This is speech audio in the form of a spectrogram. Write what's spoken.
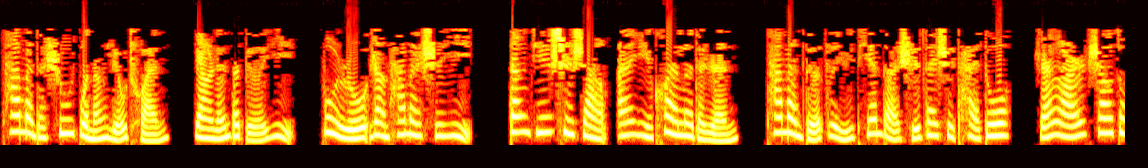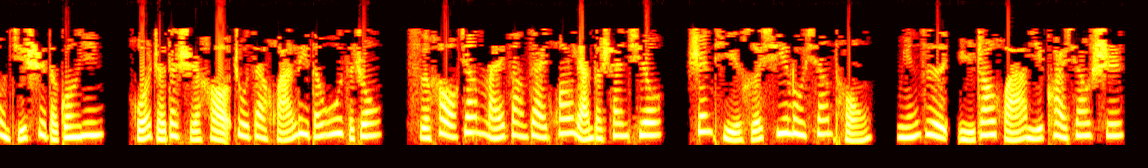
他们的书不能流传，两人的得意不如让他们失意。当今世上安逸快乐的人，他们得自于天的实在是太多。然而稍纵即逝的光阴，活着的时候住在华丽的屋子中，死后将埋葬在荒凉的山丘，身体和西路相同，名字与朝华一块消失。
